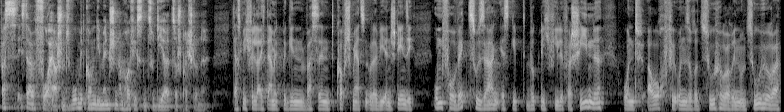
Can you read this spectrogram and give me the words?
Was ist da vorherrschend? Womit kommen die Menschen am häufigsten zu dir zur Sprechstunde? Lass mich vielleicht damit beginnen, was sind Kopfschmerzen oder wie entstehen sie? Um vorweg zu sagen, es gibt wirklich viele verschiedene und auch für unsere Zuhörerinnen und Zuhörer.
